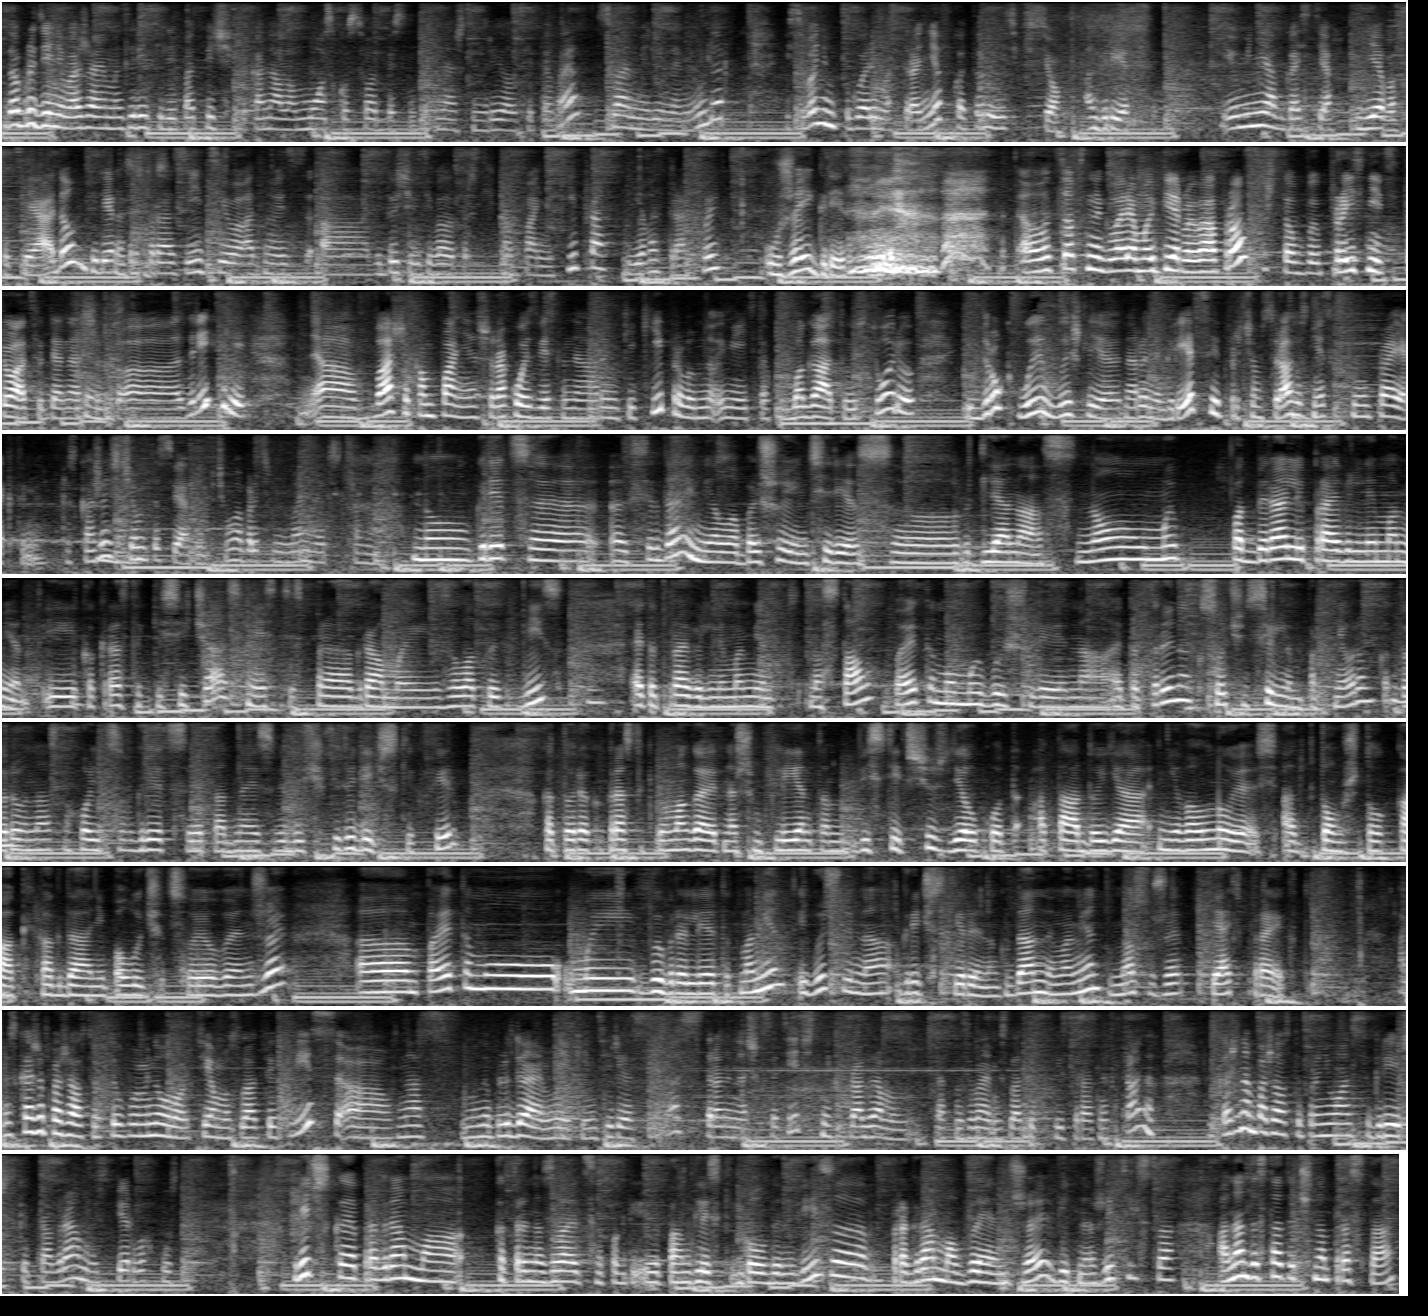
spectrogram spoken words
Добрый день, уважаемые зрители и подписчики канала Moscow Sotheby's International Realty TV. С вами Лина Мюллер. И сегодня мы поговорим о стране, в которой есть все, о Греции. И у меня в гостях Ева Фатиаду, директор по развитию одной из а, ведущих девелоперских компаний Кипра. Ева, здравствуй. Уже и Греции. А вот, собственно говоря, мой первый вопрос, чтобы прояснить ситуацию для наших а, зрителей. А, ваша компания широко известна на рынке Кипра, вы имеете такую богатую историю, и вдруг вы вышли на рынок Греции, причем сразу с несколькими проектами. Расскажи, с чем это связано, почему вы обратили внимание на эту страну? Ну, Греция э, всегда имела большой интерес э, для для нас, но мы подбирали правильный момент. И как раз-таки сейчас вместе с программой «Золотых виз» этот правильный момент настал, поэтому мы вышли на этот рынок с очень сильным партнером, который у нас находится в Греции. Это одна из ведущих юридических фирм, которая как раз-таки помогает нашим клиентам вести всю сделку от, от А до Я, не волнуясь о том, что как и когда они получат свое ВНЖ. А, поэтому мы выбрали этот момент и вышли на греческий рынок. В данный момент у нас уже пять проектов. А расскажи, пожалуйста, ты упомянула тему золотых виз. А, у нас мы наблюдаем некий интерес да, со стороны наших соотечественников программам так называемых золотых виз в разных странах. Расскажи нам, пожалуйста, про нюансы греческой программы из первых уст. Греческая программа, которая называется по-английски Golden Visa, программа ВНЖ, вид на жительство, она достаточно проста.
